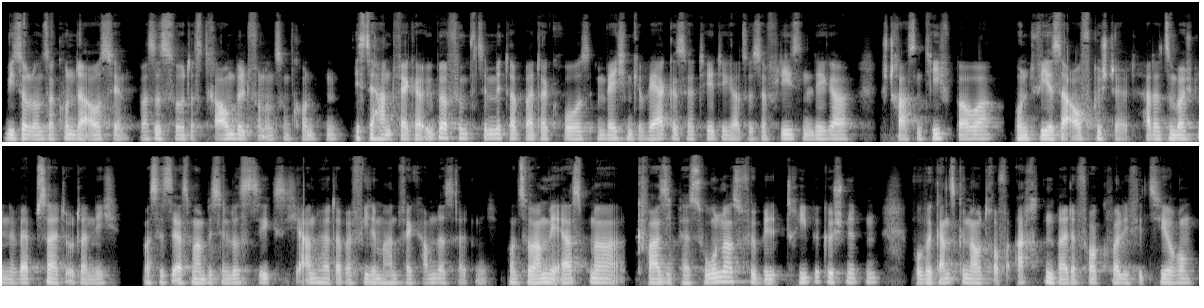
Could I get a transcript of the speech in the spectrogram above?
Wie soll unser Kunde aussehen? Was ist so das Traumbild von unserem Kunden? Ist der Handwerker über 15 Mitarbeiter groß? In welchem Gewerk ist er tätig? Also ist er Fliesenleger, Straßentiefbauer? Und wie ist er aufgestellt? Hat er zum Beispiel eine Website oder nicht? Was jetzt erstmal ein bisschen lustig sich anhört, aber viele im Handwerk haben das halt nicht. Und so haben wir erstmal quasi Personas für Betriebe geschnitten, wo wir ganz genau darauf achten bei der Vorqualifizierung,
